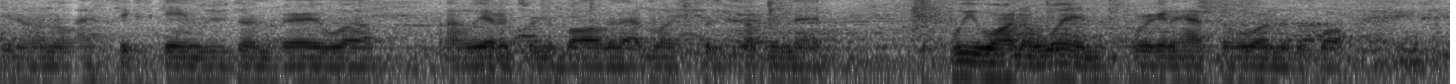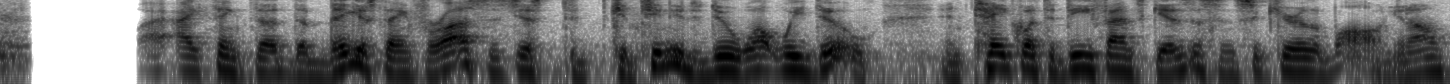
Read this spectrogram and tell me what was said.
you know, in the last six games we've done very well. Uh, we haven't turned the ball over that much, but it's something that if we want to win, we're going to have to hold on to the ball. I I think the, the biggest thing for us is just to continue to do what we do and take what the defense gives us and secure the ball. You know,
